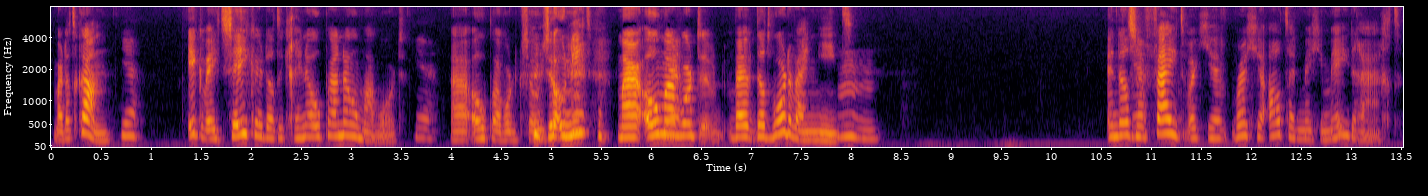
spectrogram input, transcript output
maar dat kan. Ja. Ik weet zeker dat ik geen opa en oma word. Ja. Uh, opa word ik sowieso niet, maar oma Ja. wordt, wij, dat worden wij niet. Mhm. En dat is Ja. een feit wat je, wat je altijd met je meedraagt.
